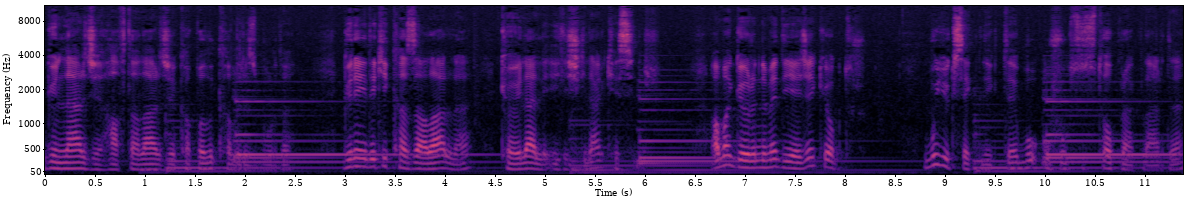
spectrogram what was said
günlerce, haftalarca kapalı kalırız burada. Güneydeki kazalarla, köylerle ilişkiler kesilir. Ama görünüme diyecek yoktur. Bu yükseklikte, bu ufuksuz topraklarda,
